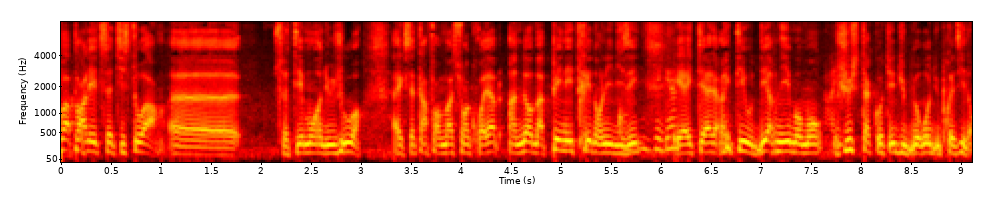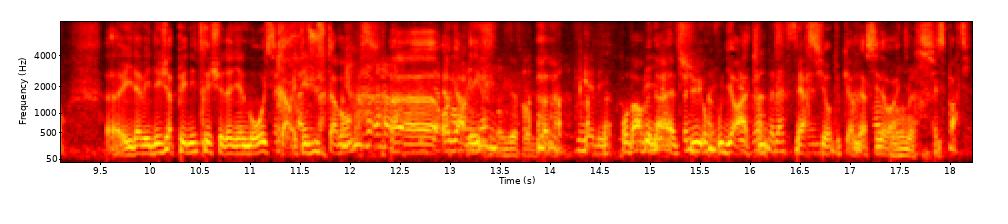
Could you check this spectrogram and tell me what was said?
va parler de cette histoire. Euh, ce témoin du jour, avec cette information incroyable, un homme a pénétré dans l'Élysée et a été arrêté au dernier moment, juste à côté du bureau du président. Euh, il avait déjà pénétré chez Daniel Moreau, il s'est arrêté juste avant. Euh, regardez, Euh, on va revenir là-dessus, on vous dira tout. Merci en tout cas, merci d'avoir été là. C'est parti.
